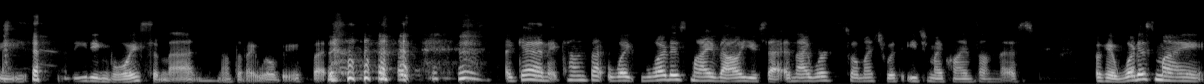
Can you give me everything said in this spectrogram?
the leading voice in that. Not that I will be, but again, it comes back like, what is my value set? And I worked so much with each of my clients on this. Okay, what is my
